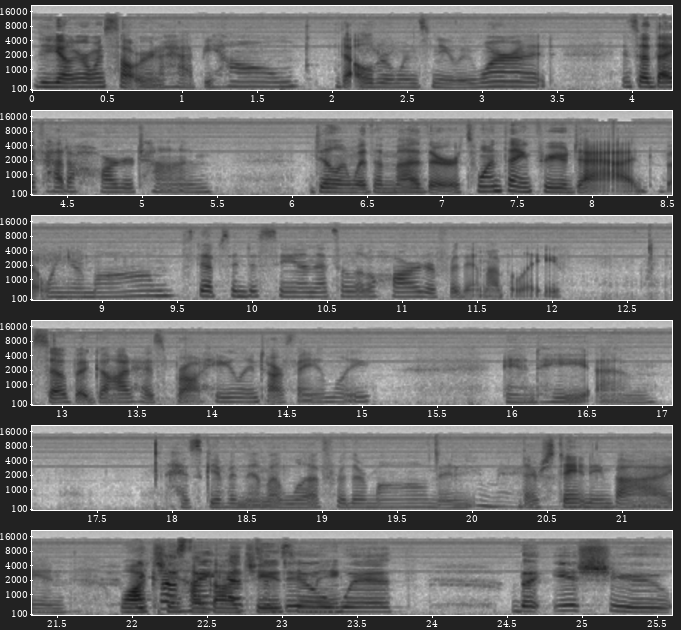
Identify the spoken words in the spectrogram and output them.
the younger ones thought we were in a happy home. The older ones knew we weren't, and so they've had a harder time dealing with a mother. It's one thing for your dad, but when your mom steps into sin, that's a little harder for them, I believe. So, but God has brought healing to our family, and He um, has given them a love for their mom, and Amen. they're standing by and watching because how they had God's to deal me. with the issue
